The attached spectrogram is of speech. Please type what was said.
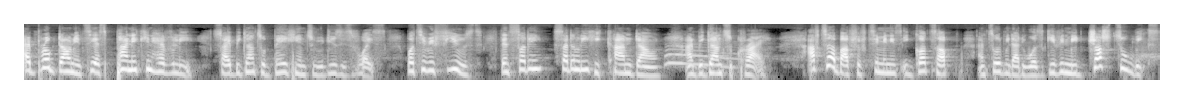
I broke down in tears, panicking heavily. So I began to beg him to reduce his voice, but he refused. Then suddenly, suddenly he calmed down and began to cry. After about 15 minutes, he got up and told me that he was giving me just two weeks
